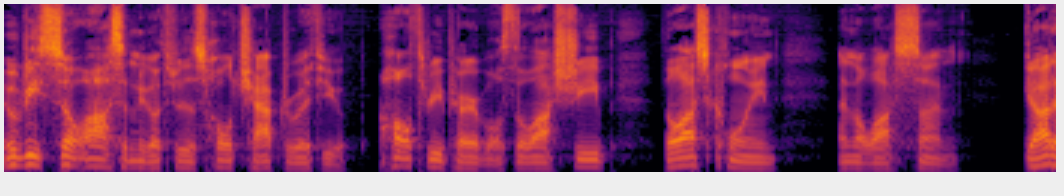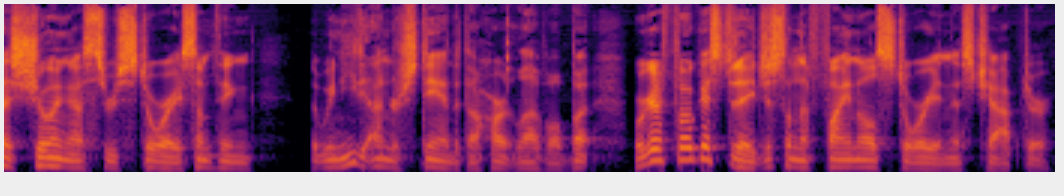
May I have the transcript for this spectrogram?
It would be so awesome to go through this whole chapter with you, all three parables the lost sheep, the lost coin, and the lost son. God is showing us through story something that we need to understand at the heart level. But we're going to focus today just on the final story in this chapter.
